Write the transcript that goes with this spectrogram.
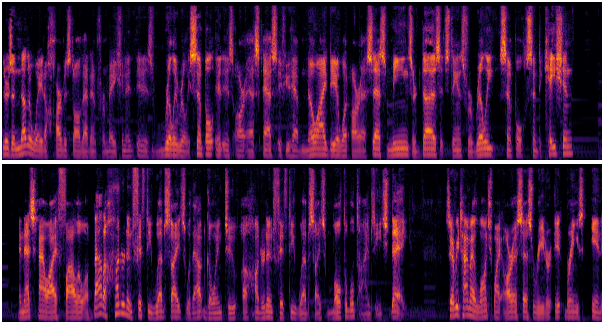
There's another way to harvest all that information. it, it is really, really simple. It is RSS. If you have no idea what RSS means or does, it stands for really simple syndication. And that's how I follow about 150 websites without going to 150 websites multiple times each day. So every time I launch my RSS reader, it brings in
